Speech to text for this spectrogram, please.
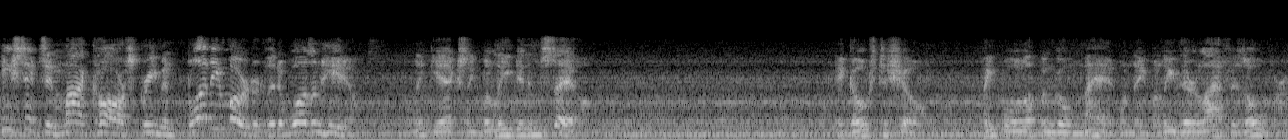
He sits in my car screaming bloody murder that it wasn't him. I think he actually believed it himself. It goes to show, people will up and go mad when they believe their life is over.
